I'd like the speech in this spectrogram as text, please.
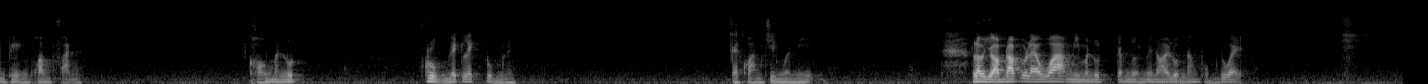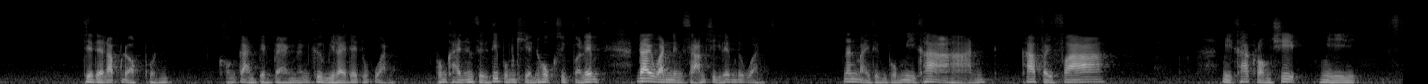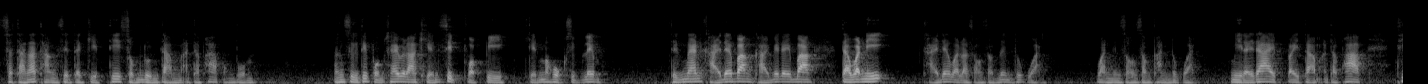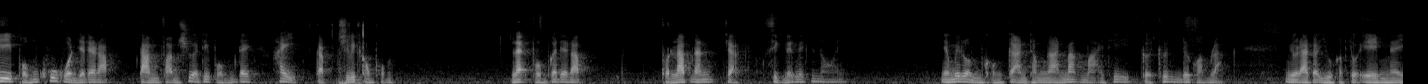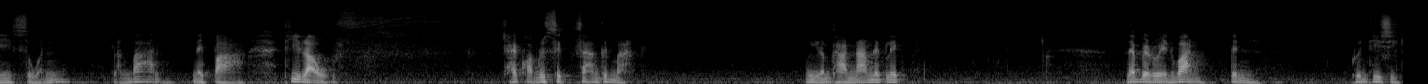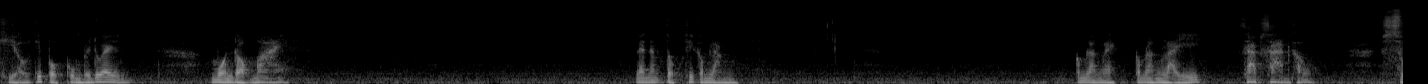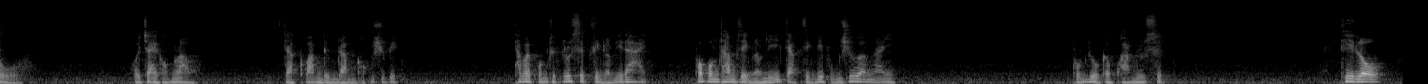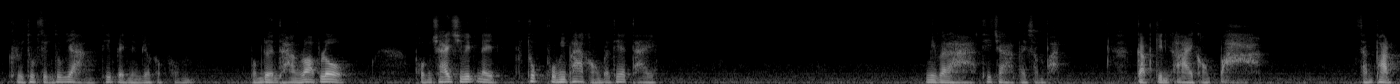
เป็นเพลงความฝันของมนุษย์ กลุ่มเล็ก ๆ กลุ่มหนึ่งแต่ความจริงวันนี้ เรายอมรับแล้วว่ามีมนุษย์จำนวนไม่น้อยรวมทั้งผมด้วย ที่ได้รับดอกผลของการเปลี่ยนแปลงนั้นคือมีรายได้ทุกวัน ผมขายหนังสือที่ผมเขียน 60กว่าเล่ม ได้วันหนึ่งสามสี่เล่มทุกวัน นั่นหมายถึงผมมีค่าอาหาร ค่าไฟฟ้า มีค่าครองชีพ มี สถานะทางเศรษฐกิจที่สมดุลตามอัตภาพของผม หนังสือที่ผมใช้เวลาเขียน 10 กว่าปี เขียนมา 60 เล่ม ถึงแม้นขายได้บ้างขายไม่ได้บ้าง แต่วันนี้ขายได้วันละสองสามเล่มทุกวัน วันหนึ่งสองสามพันทุกวัน มีรายได้ไปตามอัตภาพที่ผมคู่ควรจะได้รับตามความเชื่อที่ผมได้ให้กับชีวิตของผม และผมก็ได้รับผลลัพธ์นั้นจากสิ่งเล็กๆน้อยๆยังไม่รวมของการทำงานมากมายที่เกิดขึ้นด้วยความรัก มีเวลาก็อยู่กับตัวเองในสวน หลังบ้านในป่าที่เราใช้ความรู้สึกสร้างขึ้นมา มีลำธารน้ำเล็กๆ และบริเวณว่านเป็นพื้นที่สีเขียวที่ปกคลุมไปด้วยมวลดอกไม้ และน้ำตกที่กำลังกำลังอะไรกำลังไหลซาบซ่านเข้าสู่หัวใจของเรา จากความดื่มด่ำของชีวิตทำไมผมถึงรู้สึกสิ่งเหล่านี้ได้ เพราะผมทำสิ่งเหล่านี้จากสิ่งที่ผมเชื่อไง ผมอยู่กับความรู้สึก ที่โลกคือทุกสิ่งทุกอย่างที่เป็นหนึ่งเดียวกับผม ผมเดินทางรอบโลก ผมใช้ชีวิตในทุกภูมิภาคของประเทศไทย มีเวลาที่จะไปสัมผัส กับกลิ่นอายของป่า สัมผัส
